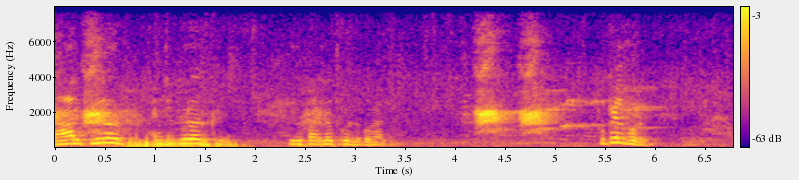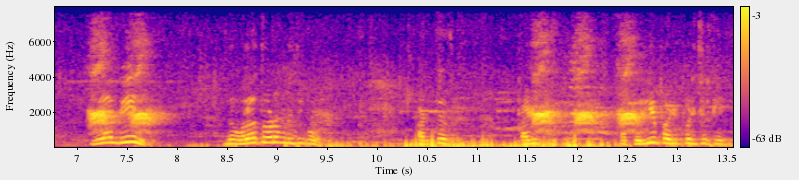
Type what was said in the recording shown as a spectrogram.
நாலு பீரோ இருக்குது அஞ்சு பீரோ இருக்குது இது பரலத்துக்கு கொண்டு போகாது. குப்பையில் போடும் இதெல்லாம் வீண். இந்த உலகத்தோடு முடிஞ்சு போகும். அடுத்தது படிப்பு. நான் பெரிய படிப்பு படிச்சிருக்கேன்.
